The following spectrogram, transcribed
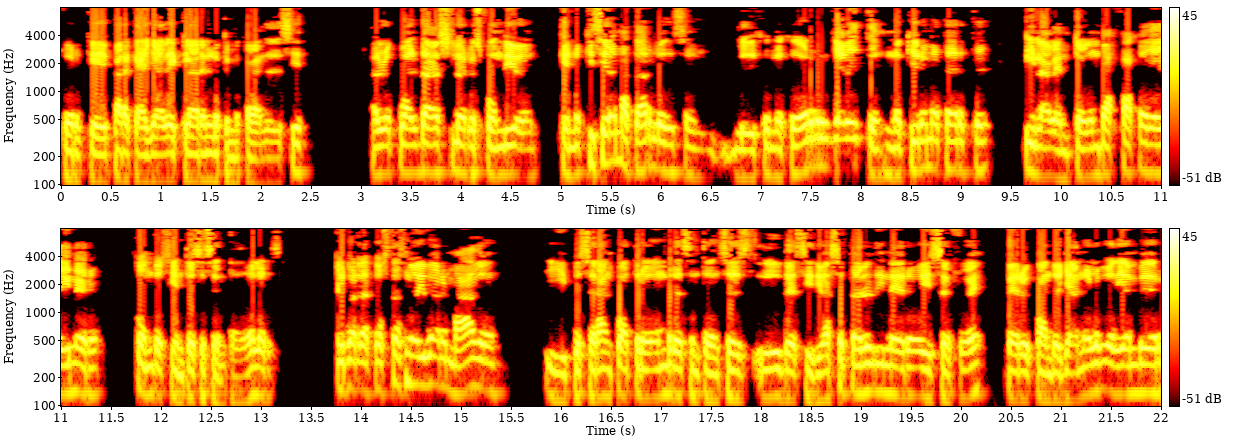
porque para que allá declaren lo que me acaban de decir. A lo cual Dash le respondió que no quisiera matarlo, le dijo, mejor ya vete, no quiero matarte, y le aventó un bajajo de dinero con 260 dólares. El guardacostas no iba armado, y pues eran cuatro hombres, entonces decidió aceptar el dinero y se fue Pero cuando ya no lo podían ver,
